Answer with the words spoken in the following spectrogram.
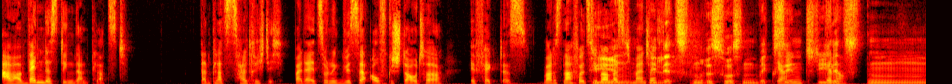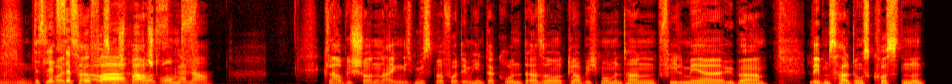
Aber wenn das Ding dann platzt, dann platzt es halt richtig, weil da jetzt so ein gewisser aufgestauter Effekt ist. War das nachvollziehbar, die, was ich meinte? Die letzten Ressourcen weg ja, sind, die genau. letzten das letzte Kreuzer Puffer aus dem Sparstrumpf. Raus, genau. Glaube ich schon. Eigentlich müsste man vor dem Hintergrund, also glaube ich, momentan viel mehr über Lebenshaltungskosten und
